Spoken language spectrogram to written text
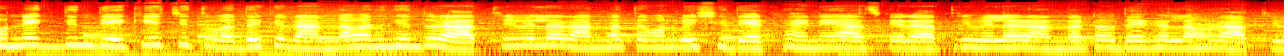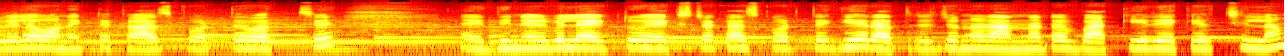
অনেক দিন দেখিয়েছি তোমাদেরকে রান্না মানে কিন্তু রাত্রিবেলা রান্না তেমন বেশি দেখাই নেই। আজকে রাত্রিবেলা রান্নাটাও দেখালাম রাত্রিবেলা অনেকটা কাজ করতে হচ্ছে। এই দিনের বেলা একটু এক্সট্রা কাজ করতে গিয়ে রাত্রের জন্য রান্নাটা বাকি রেখেছিলাম।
